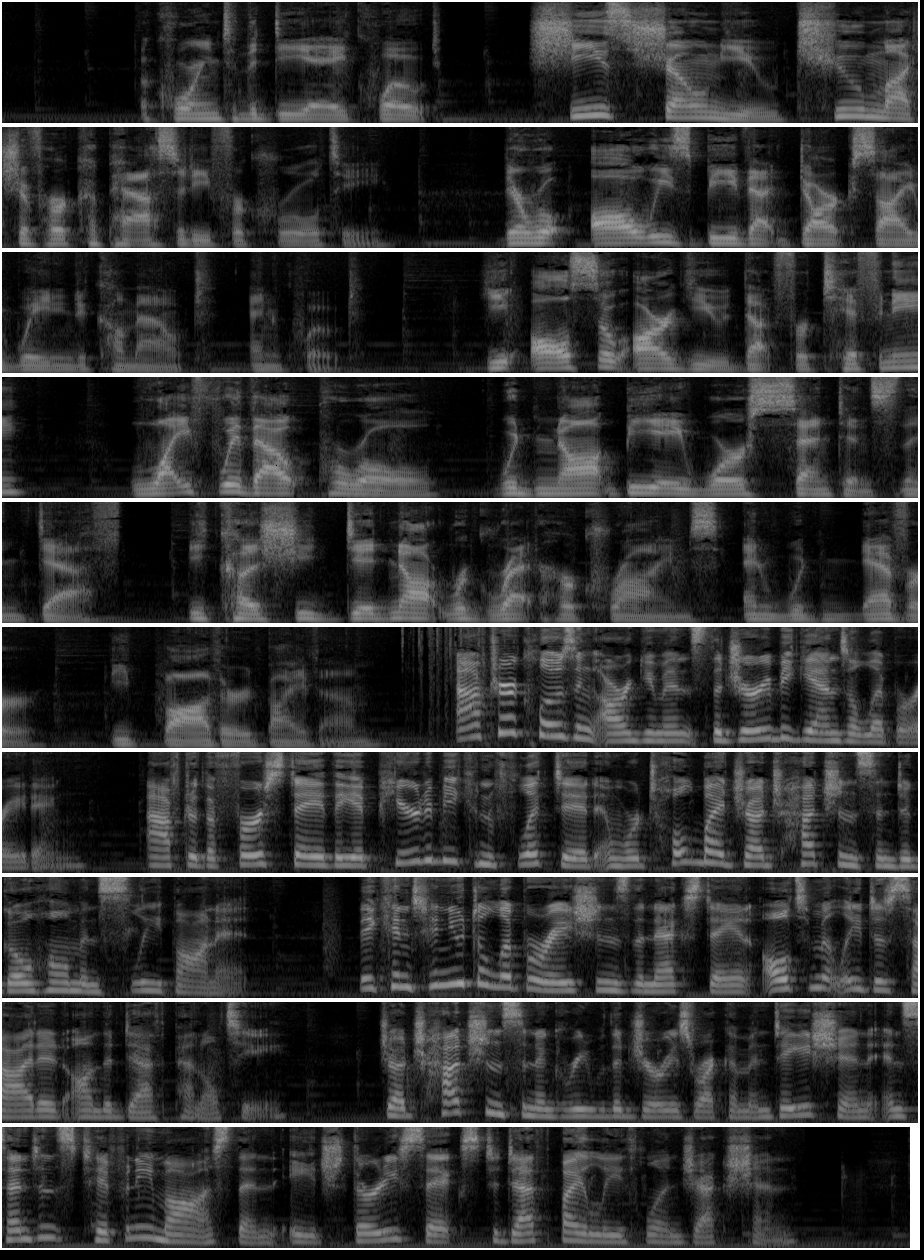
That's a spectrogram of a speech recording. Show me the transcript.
According to the DA, quote, she's shown you too much of her capacity for cruelty there will always be that dark side waiting to come out, end quote. He also argued that for Tiffany, life without parole would not be a worse sentence than death because she did not regret her crimes and would never be bothered by them. After closing arguments, the jury began deliberating. After the first day, they appear to be conflicted and were told by Judge Hutchinson to go home and sleep on it. They continued deliberations the next day and ultimately decided on the death penalty. Judge Hutchinson agreed with the jury's recommendation and sentenced Tiffany Moss, then age 36, to death by lethal injection.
